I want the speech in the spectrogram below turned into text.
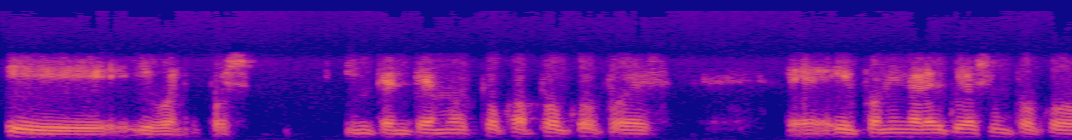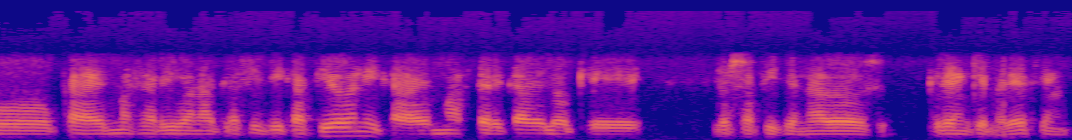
y, bueno, pues intentemos poco a poco pues eh, ir poniendo el Hércules un poco cada vez más arriba en la clasificación y cada vez más cerca de lo que los aficionados creen que merecen.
